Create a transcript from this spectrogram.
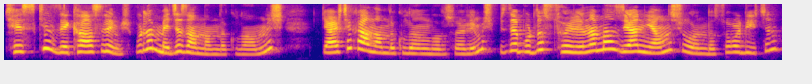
keskin zekası demiş. Burada mecaz anlamda kullanılmış. Gerçek anlamda kullanıldığını söylemiş. Bize burada söylenemez yani yanlış olanı da sorduğu için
